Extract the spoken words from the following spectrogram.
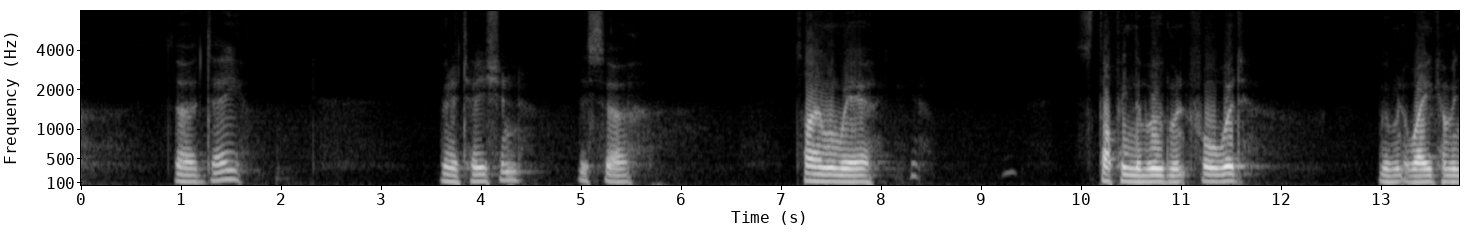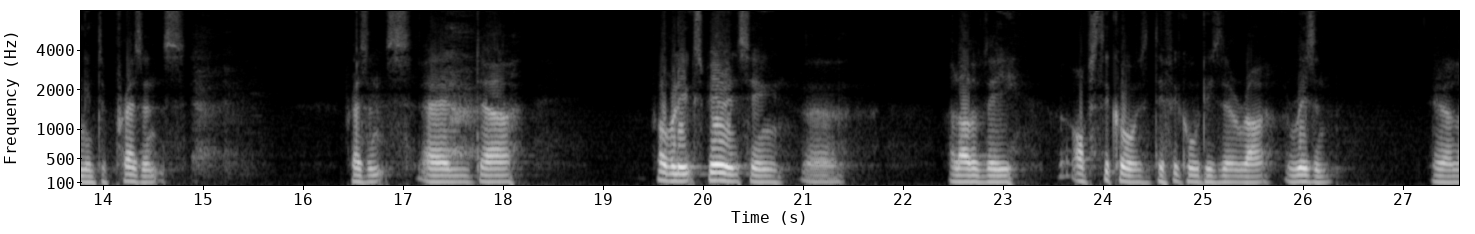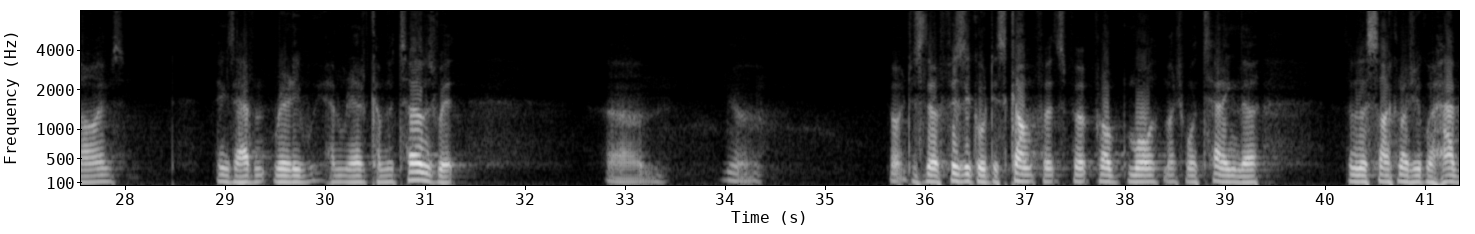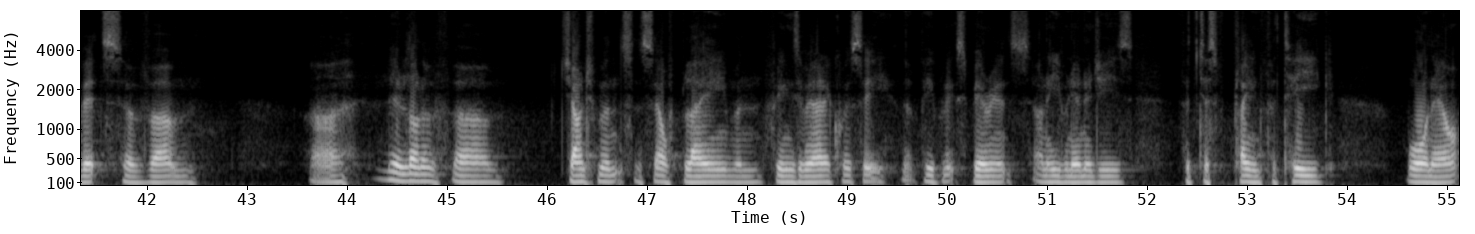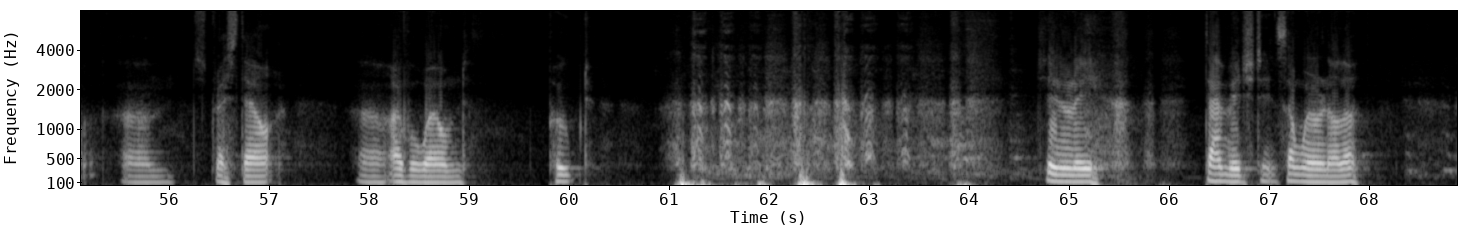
third day meditation, this uh, time when we're stopping the movement forward, movement away, coming into presence, presence, and uh, probably experiencing uh, a lot of the obstacles, difficulties that are arisen in our lives, things I haven't really haven't really come to terms with. Um, you know, not just the physical discomforts, but prob- more, much more telling the the psychological habits of um, uh, a lot of uh, judgments and self-blame and feelings of inadequacy that people experience, uneven energies, just plain fatigue, worn out, um, stressed out, uh, overwhelmed, pooped. Generally damaged in some way or another.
